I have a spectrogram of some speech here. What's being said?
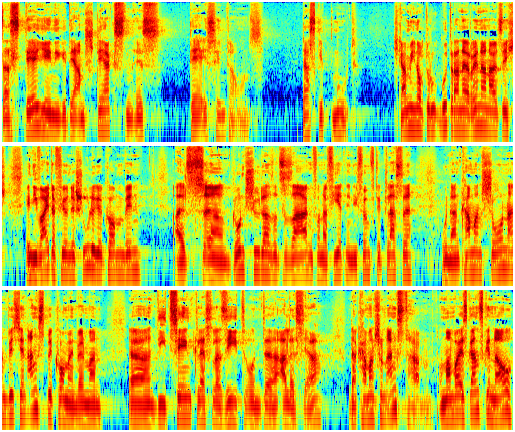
dass derjenige, der am stärksten ist, der ist hinter uns. Das gibt Mut. Ich kann mich noch gut daran erinnern, als ich in die weiterführende Schule gekommen bin, als äh, Grundschüler sozusagen von der vierten in die fünfte Klasse. Und dann kann man schon ein bisschen Angst bekommen, wenn man äh, die Zehnklässler sieht und äh, alles, ja. Da kann man schon Angst haben. Und man weiß ganz genau,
